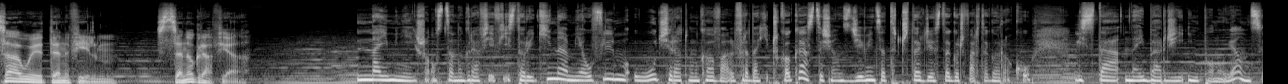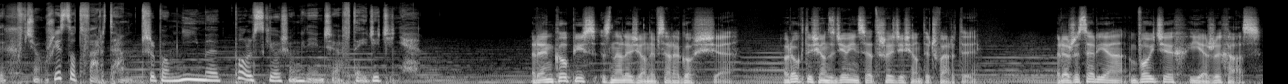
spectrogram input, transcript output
Cały ten film. Scenografia. Najmniejszą scenografię w historii kina miał film Łódź ratunkowa Alfreda Hitchcocka z 1944 roku. Lista najbardziej imponujących wciąż jest otwarta. Przypomnijmy polskie osiągnięcia w tej dziedzinie. Rękopis znaleziony w Saragossie. Rok 1964. Reżyseria Wojciech Jerzy Has.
